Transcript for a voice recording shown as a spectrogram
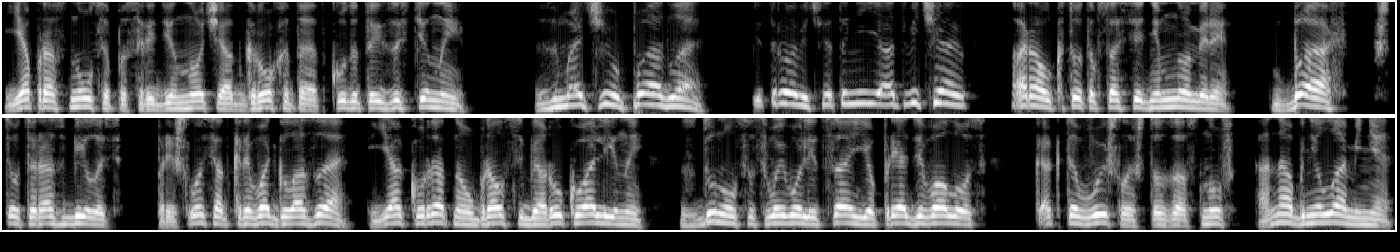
Я проснулся посреди ночи от грохота откуда-то из-за стены. «Замочу, падла!» «Петрович, это не я, отвечаю!» – орал кто-то в соседнем номере. Бах! Что-то разбилось. Пришлось открывать глаза. Я аккуратно убрал с себя руку Алины, сдунул со своего лица ее пряди волос. Как-то вышло, что заснув, она обняла меня.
